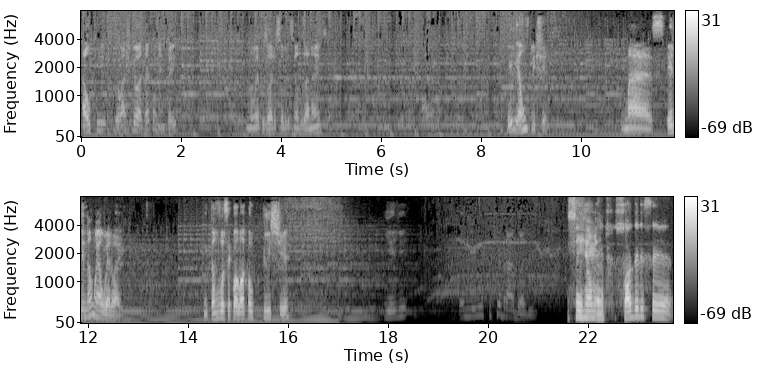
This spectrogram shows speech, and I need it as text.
ao que eu acho que eu até comentei no episódio sobre o Senhor dos Anéis. Ele é um clichê. Mas ele não é o herói. Então você coloca o clichê Sim, realmente. Só dele ser.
